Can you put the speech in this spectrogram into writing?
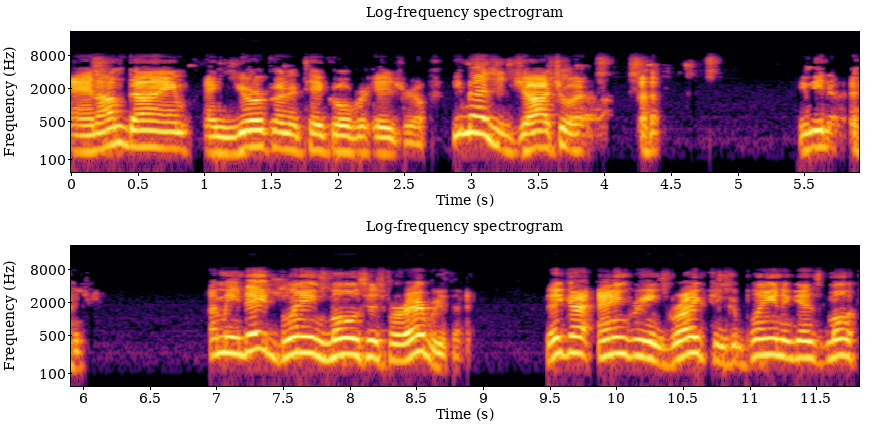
And I'm dying, and you're going to take over Israel. You imagine Joshua? Uh, you mean, I mean, they blame Moses for everything. They got angry and griped and complained against Moses,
